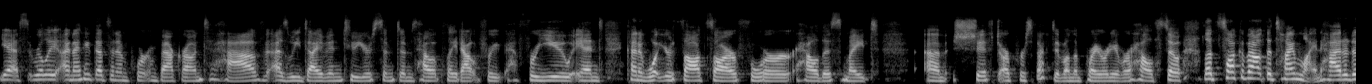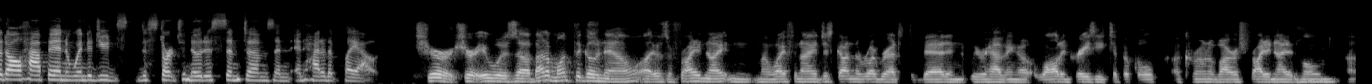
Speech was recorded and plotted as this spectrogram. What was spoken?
Yes, really, and I think that's an important background to have as we dive into your symptoms, how it played out for for you, and kind of what your thoughts are for how this might um, shift our perspective on the priority of our health. So let's talk about the timeline. How did it all happen? When did you start to notice symptoms and, and how did it play out? Sure, sure. It was uh, about a month ago now. Uh, it was a Friday night, and my wife and I had just gotten the Rugrats to bed, and we were having a wild and crazy, typical uh, coronavirus Friday night at home. Uh,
